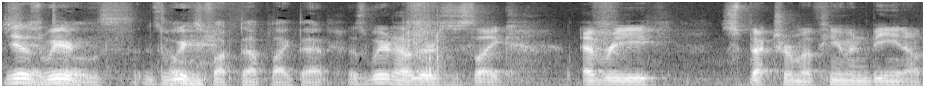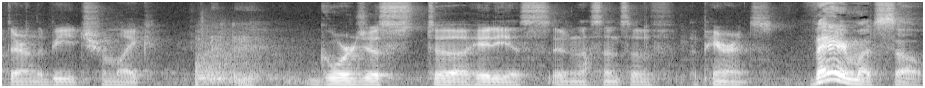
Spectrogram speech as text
she Yeah, it's had weird. Toes, It's toes weird. fucked up like that. It's weird how there's just like every spectrum of human being out there on the beach, from like gorgeous to hideous in the sense of appearance. Very much so.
